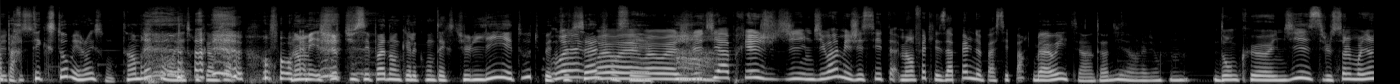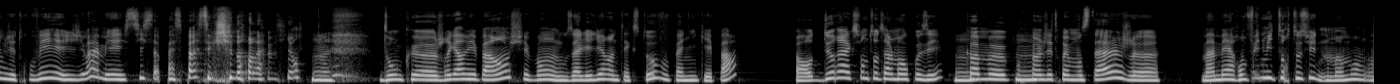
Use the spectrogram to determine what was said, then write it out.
enlever par texto, mais les gens, ils sont timbrés pour des trucs comme ça. Non, mais dire, tu sais pas dans quel contexte tu le lis et tout. Tu peux être toute seule. Ouais, enfin, ouais, ouais, ouais. Je lui ai dit après, je dis, il me dit ouais, mais j'essaie. ta- Mais en fait, les appels ne passaient pas. Bah oui, c'est interdit dans l'avion. Mhm. Donc euh, il me dit c'est le seul moyen que j'ai trouvé. Et je dis ouais, mais si ça passe pas, c'est que je suis dans l'avion. Ouais. Donc euh, je regarde mes parents, je fais bon, vous allez lire un texto, vous paniquez pas. Alors deux réactions totalement opposées, Mhm. comme euh, pour Mhm. quand j'ai trouvé mon stage. ma mère, on fait demi-tour tout de suite. Non, maman, on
